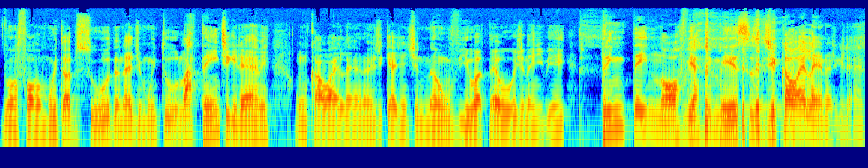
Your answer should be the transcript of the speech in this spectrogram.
de uma forma muito absurda, né? De muito latente, Guilherme, um Kawhi Leonard que a gente não viu até hoje na NBA. 39 arremessos de Kawhi Leonard, Guilherme.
